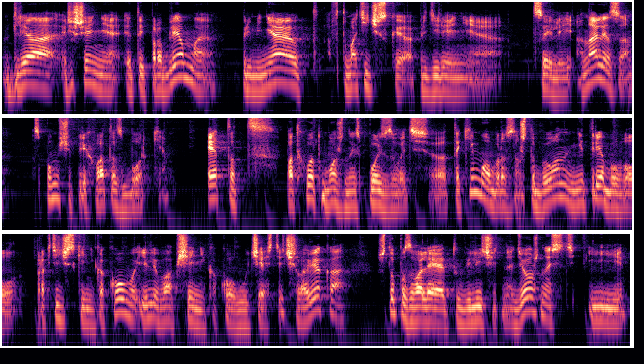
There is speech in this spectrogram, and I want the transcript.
Для решения этой проблемы применяют автоматическое определение целей анализа с помощью перехвата сборки. Этот подход можно использовать э, таким образом, чтобы он не требовал практически никакого или вообще никакого участия человека, что позволяет увеличить надежность и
